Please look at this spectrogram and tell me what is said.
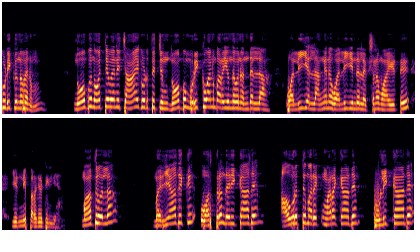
കുടിക്കുന്നവനും നോമ്പ് നോറ്റവന് ചായ കൊടുത്ത് നോമ്പ് മുറിക്കുവാൻ പറയുന്നവൻ എന്തല്ല വലിയല്ല. അങ്ങനെ വലിയന്റെ ലക്ഷണമായിട്ട് എണ്ണി പറഞ്ഞിട്ടില്ല മാത്രമല്ല മര്യാദയ്ക്ക് വസ്ത്രം ധരിക്കാതെ ഔറത്ത് മറ മറക്കാതെ കുളിക്കാതെ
